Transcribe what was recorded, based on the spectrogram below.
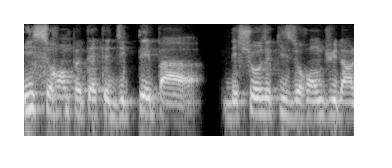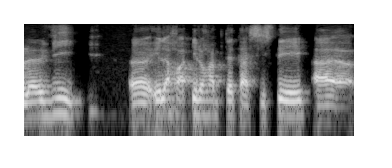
Ils seront peut-être dictés par des choses qu'ils auront vues dans leur vie, euh, il aura, il aura peut-être assisté à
